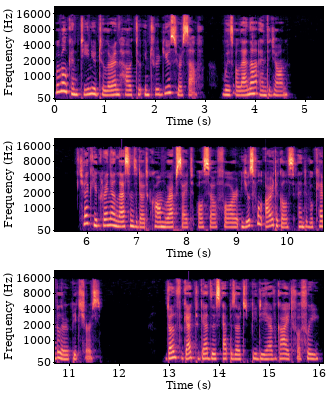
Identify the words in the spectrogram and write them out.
we will continue to learn how to introduce yourself with Olena and John. Check ukrainianlessons.com website also for useful articles and vocabulary pictures. Don't forget to get this episode PDF guide for free.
